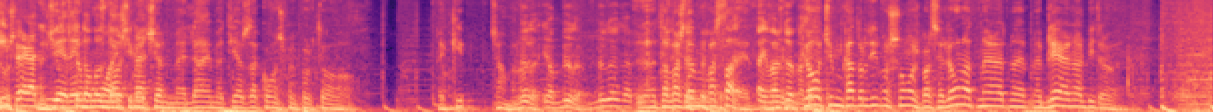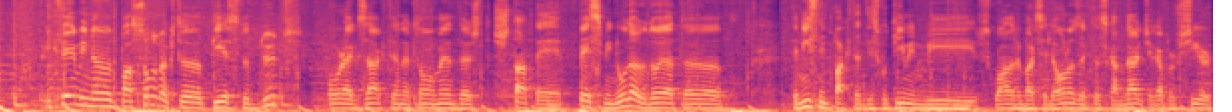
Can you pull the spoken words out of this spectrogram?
imperative dhe e domosdoshme ka qenë me lajme të jashtëzakonshme për këto Ekip çam mbyllë. Jo mbyllë, mbyllë ta. Ta vazhdojmë pastaj. E vazhdojmë. Kjo që më ka tronditur më shumë është Barcelona të merret me me blerjen e arbitrave. Rikthehemi në Paso në këtë pjesë të dytë. Ora eksakte në këtë moment është 7:05 minuta. Do doja të të nisnim pak të diskutimin mbi skuadrën e Barcelonës dhe këtë skandal që ka përfshirë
